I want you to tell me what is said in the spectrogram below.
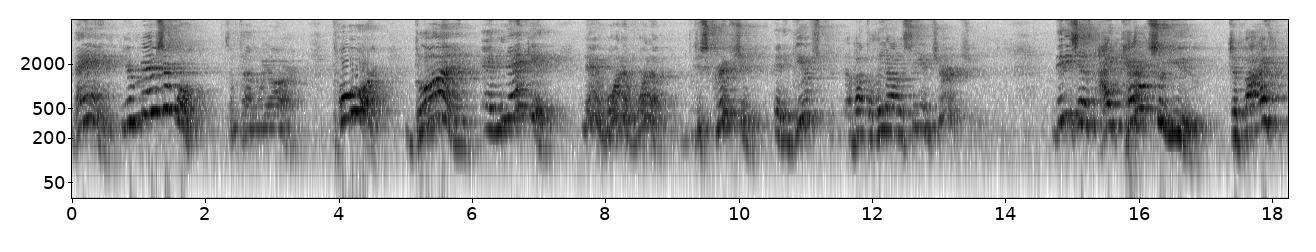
Man, you're miserable. Sometimes we are. Poor, blind, and naked. Man, what a, what a description that he gives about the Laodicean church. Then he says, I counsel you to buy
